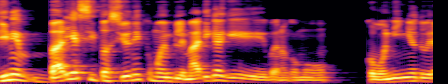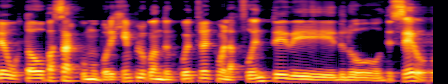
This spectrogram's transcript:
tiene varias situaciones como emblemáticas que, bueno, como, como niño te hubiera gustado pasar, como por ejemplo cuando encuentran como la fuente de, de los deseos,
